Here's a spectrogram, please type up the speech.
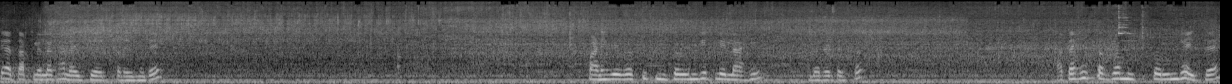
ते आता आपल्याला घालायचे आहेत कढईमध्ये. पाणी व्यवस्थित मिसळून घेतलेलं आहे बटाट्याचं. आता हे सगळं मिक्स करून घ्यायचं आहे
